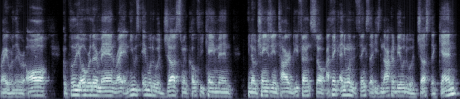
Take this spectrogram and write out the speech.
right? Where they were all completely over their man, right? And he was able to adjust when Kofi came in, you know, change the entire defense. So I think anyone who thinks that he's not going to be able to adjust again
